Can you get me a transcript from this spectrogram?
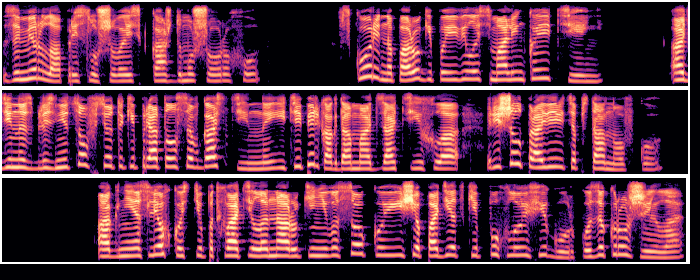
замерла, прислушиваясь к каждому шороху. Вскоре на пороге появилась маленькая тень. Один из близнецов все-таки прятался в гостиной, и теперь, когда мать затихла, решил проверить обстановку. Агния с легкостью подхватила на руки невысокую и еще по-детски пухлую фигурку, закружила.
